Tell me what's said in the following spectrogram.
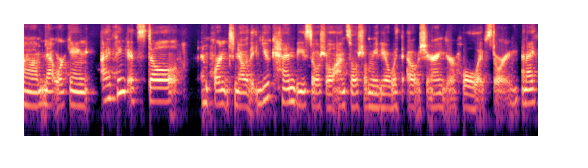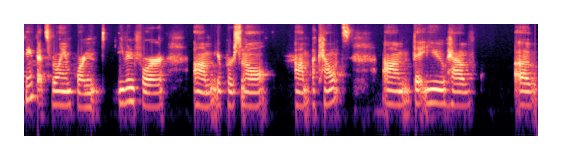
um, networking, I think it's still important to know that you can be social on social media without sharing your whole life story. And I think that's really important, even for um, your personal um, accounts, um, that you have a,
